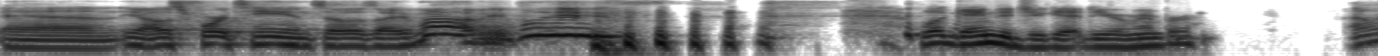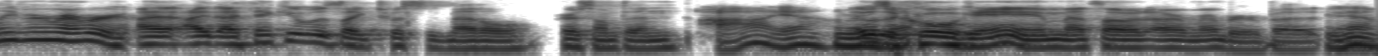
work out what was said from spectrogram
And you know, I was 14, so I was like, "Mommy, please." what game did you get? Do you remember? I don't even remember. I, I I think it was like Twisted Metal or something. Ah, yeah. It was a cool game. That's all I remember. But Yeah.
